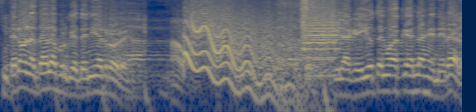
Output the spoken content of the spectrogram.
Quitaron la tabla porque tenía errores. Ah, bueno. La que yo tengo acá es la general.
